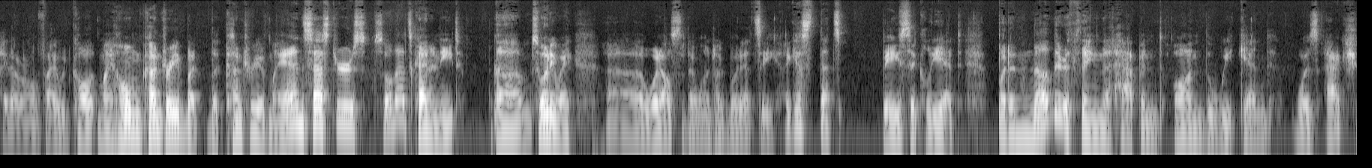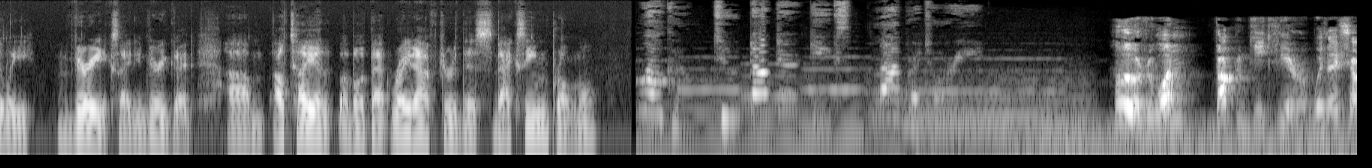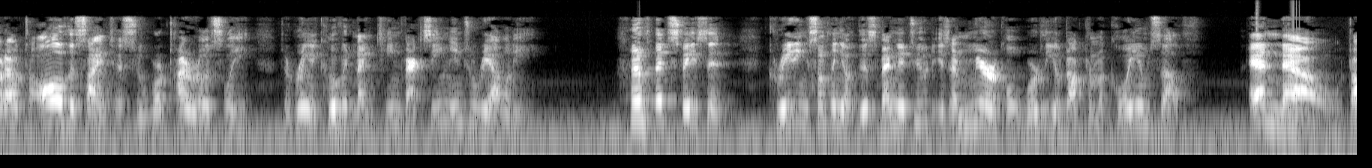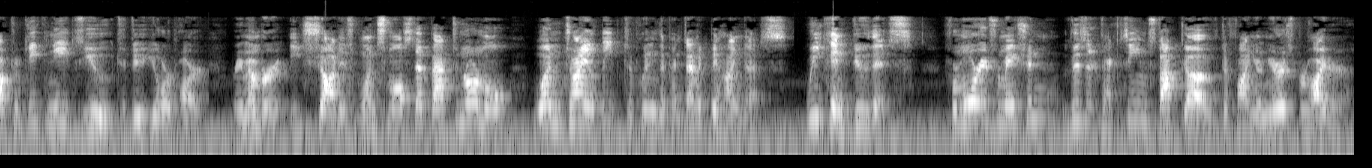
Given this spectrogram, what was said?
I don't know if I would call it my home country, but the country of my ancestors. So that's kind of neat. Um, so anyway, uh, what else did I want to talk about Etsy? I guess that's basically it. But another thing that happened on the weekend was actually very exciting, very good. Um, I'll tell you about that right after this vaccine promo Welcome to Dr. Geek's Laboratory. Hello, everyone. Dr. Geek here with a shout out to all the scientists who worked tirelessly to bring a COVID 19 vaccine into reality. Let's face it, creating something of this magnitude is a miracle worthy of Dr. McCoy himself. And now, Dr. Geek needs you to do your part. Remember, each shot is one small step back to normal, one giant leap to putting the pandemic behind us. We can do this. For more information, visit vaccines.gov to find your nearest provider.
